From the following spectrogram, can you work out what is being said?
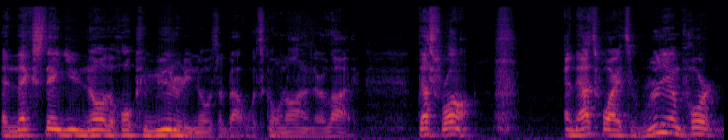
and next thing you know the whole community knows about what's going on in their life. That's wrong and that's why it's really important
